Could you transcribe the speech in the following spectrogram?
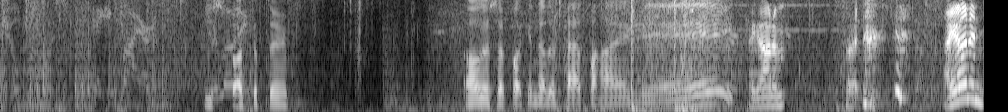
Killed myself. He's fucked up there. Oh, there's a fucking another path behind me. I got him. But I un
